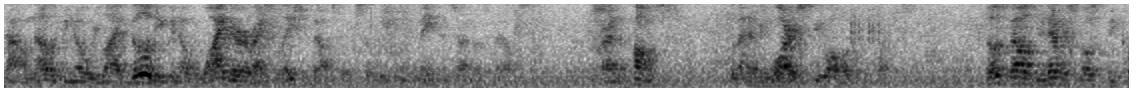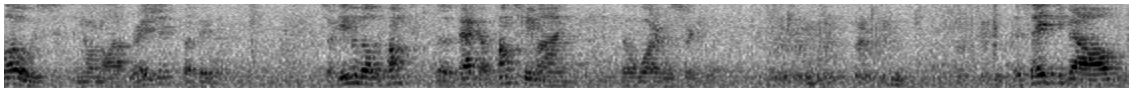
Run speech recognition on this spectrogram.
Now, now that we know reliability, we know why there are isolation valves there, so we can do maintenance on those valves. Or on the pumps, without having water spew all over the place. Those valves were never supposed to be closed in normal operation, but they were. So even though the pump, the backup pumps came on, no water was circulating. The safety valve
